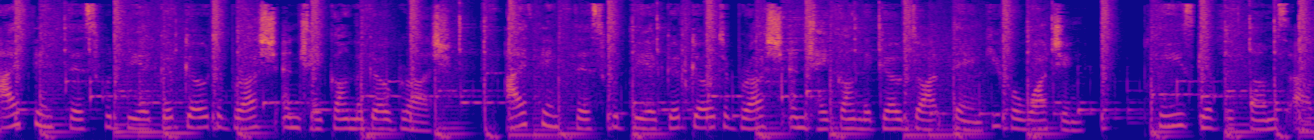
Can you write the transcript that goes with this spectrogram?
I think this would be a good go to brush and take on the go brush. I think this would be a good go to brush and take on the go. Thank you for watching. Please give the thumbs up.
